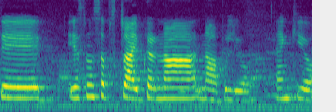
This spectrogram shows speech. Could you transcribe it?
ਤੇ ਇਸ ਨੂੰ ਸਬਸਕ੍ਰਾਈਬ ਕਰਨਾ ਨਾ ਭੁੱਲਿਓ। ਥੈਂਕ ਯੂ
